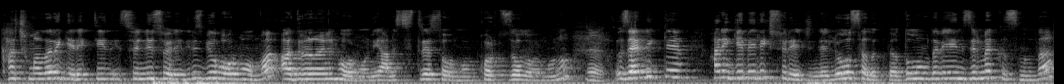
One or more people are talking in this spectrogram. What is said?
kaçmaları gerektiğini söylediğimiz bir hormon var. Adrenalin hormonu yani stres hormonu, kortizol hormonu. Evet. Özellikle hani gebelik sürecinde, lohusalıkta, doğumda ve emzirme kısmında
